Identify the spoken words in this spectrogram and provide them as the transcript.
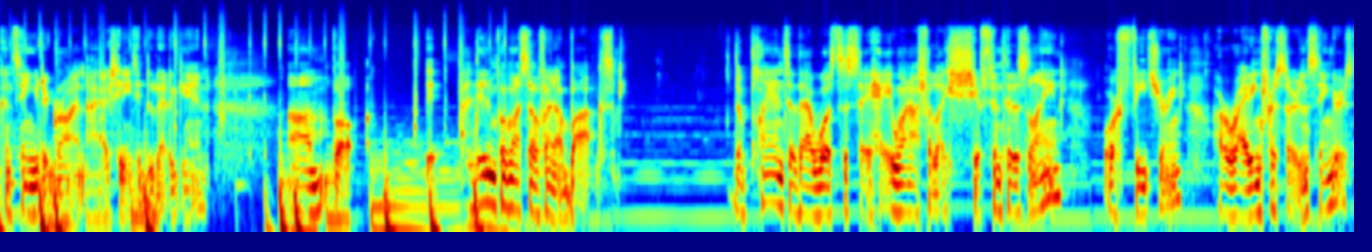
continued to grind. I actually need to do that again. Um, but it, I didn't put myself in a box. The plan to that was to say, hey, when I feel like shifting to this lane or featuring or writing for certain singers,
